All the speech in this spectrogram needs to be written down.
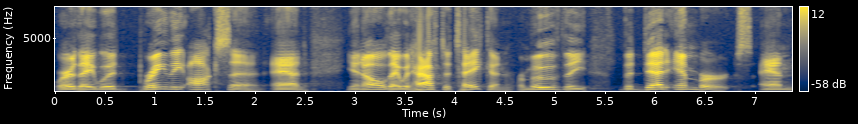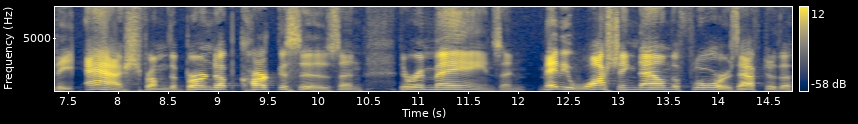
where they would bring the oxen and you know, they would have to take and remove the, the dead embers and the ash from the burned up carcasses and the remains, and maybe washing down the floors after the,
